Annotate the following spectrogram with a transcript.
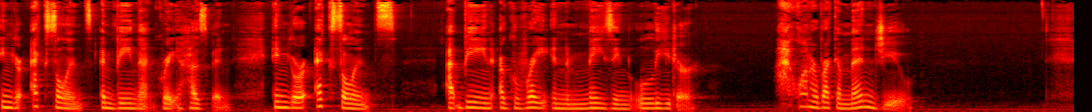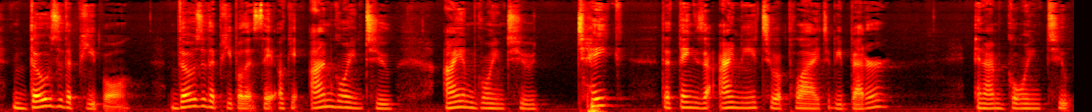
in your excellence in being that great husband, in your excellence at being a great and amazing leader. I want to recommend you. Those are the people, those are the people that say, okay, I'm going to, I am going to take the things that I need to apply to be better and I'm going to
